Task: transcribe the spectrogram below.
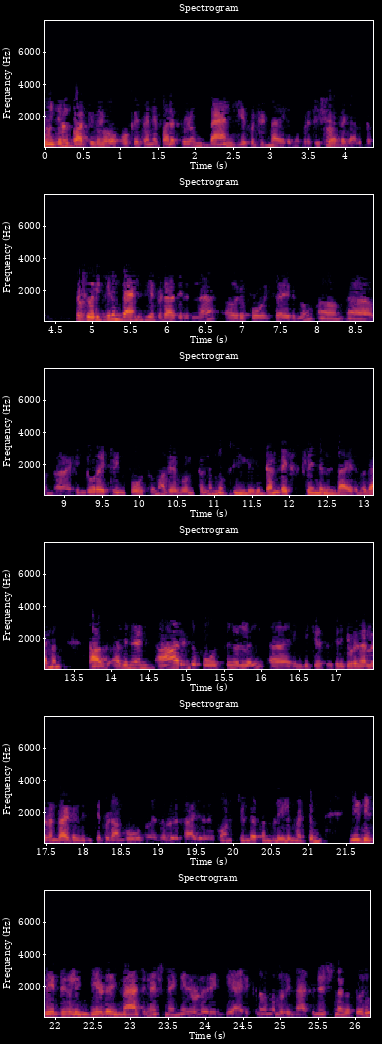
റീജിയണൽ പാർട്ടികളോ ഒക്കെ തന്നെ പലപ്പോഴും ബാൻ ചെയ്യപ്പെട്ടിട്ടുണ്ടായിരുന്നു ബ്രിട്ടീഷുകാരുടെ കാലത്ത്. പക്ഷെ ഒരിക്കലും ബാൻ ചെയ്യപ്പെടാതിരുന്ന ഒരു ഫോഴ്സ് ആയിരുന്നു ഹിന്ദു റൈറ്റ് വിംഗ് ഫോഴ്സും അതേപോലെ തന്നെ മുസ്ലിം ലീഗും. രണ്ട് എക്സ്ട്രീമിൽ ഉണ്ടായിരുന്നു. കാരണം അതിന് ആ രണ്ട് ഫോഴ്സുകളിൽ ഇന്ത്യയ്ക്ക് ശരിക്കും പറഞ്ഞാൽ രണ്ടായിട്ട് വിഭജിക്കപ്പെടാൻ പോകുന്നു എന്നുള്ള ഒരു സാഹചര്യം കോൺസ്റ്റിറ്റ്യൂന്റ് അസംബ്ലിയിലും മറ്റും ഈ ഡിബേറ്റുകൾ ഇന്ത്യയുടെ ഇമാജിനേഷൻ എങ്ങനെയുള്ള ഒരു ഇന്ത്യ ആയിരിക്കണം എന്നുള്ള ഒരു ഇമാജിനേഷനകത്ത് ഒരു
